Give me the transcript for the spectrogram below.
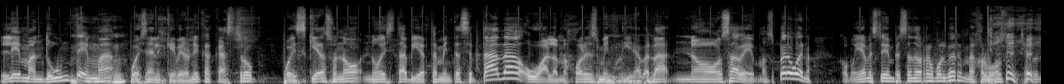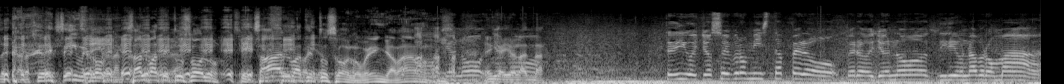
le mandó un tema, pues en el que Verónica Castro, pues quieras o no, no está abiertamente aceptada o a lo mejor es mentira, ¿verdad? No sabemos. Pero bueno, como ya me estoy empezando a revolver, mejor vamos a escuchar las declaraciones. Sí, mejor. Sálvate tú solo. Sí, Sálvate sí, tú solo. Venga, vamos. Yo no- Venga, yo no- Yolanda. Te digo, yo soy bromista, pero, pero yo no diría una broma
